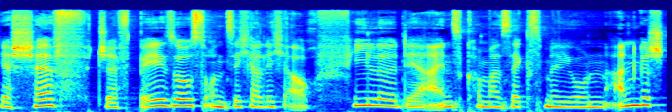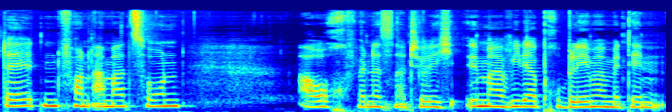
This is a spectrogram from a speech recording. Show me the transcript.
Der Chef Jeff Bezos und sicherlich auch viele der 1,6 Millionen Angestellten von Amazon, auch wenn es natürlich immer wieder Probleme mit den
